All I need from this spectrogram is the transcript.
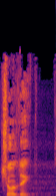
entschuldigt,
